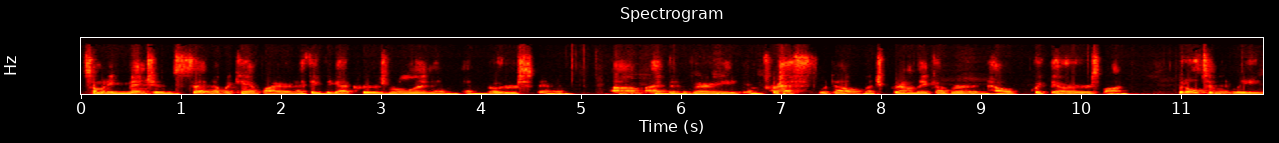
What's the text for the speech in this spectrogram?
somebody mentioned setting up a campfire, and I think they got crews rolling and, and rotors spinning. Um, I've been very impressed with how much ground they cover and how quick they are to respond. But ultimately,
